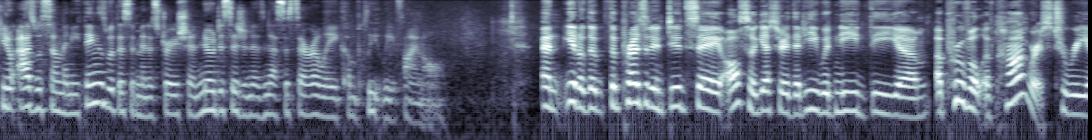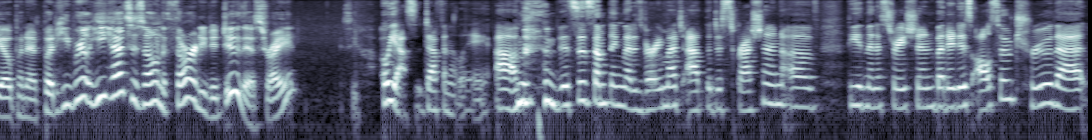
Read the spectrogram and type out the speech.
you know, as with so many things with this administration, no decision is necessarily completely final. And you know, the the president did say also yesterday that he would need the um, approval of Congress to reopen it, but he really he has his own authority to do this, right? Oh, yes, definitely. Um, this is something that is very much at the discretion of the administration, but it is also true that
